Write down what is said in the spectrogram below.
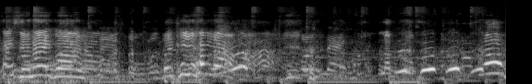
ใส่เสื้อในก่อนไปขี้ข้างหลังล่ม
